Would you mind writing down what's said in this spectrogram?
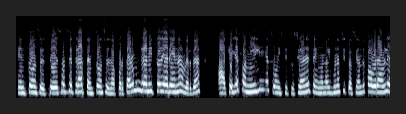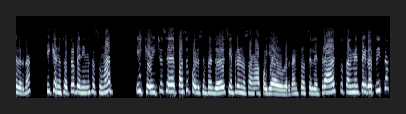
Entonces, de eso se trata. Entonces, aportar un granito de arena, ¿verdad? A aquellas familias o instituciones en alguna situación desfavorable, ¿verdad? Y que nosotros venimos a sumar y que dicho sea de paso, pues los emprendedores siempre nos han apoyado, ¿verdad? Entonces la entrada es totalmente gratuita,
